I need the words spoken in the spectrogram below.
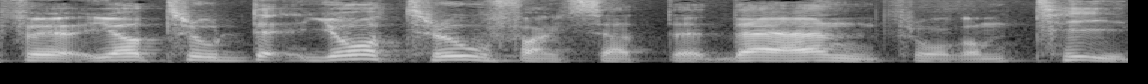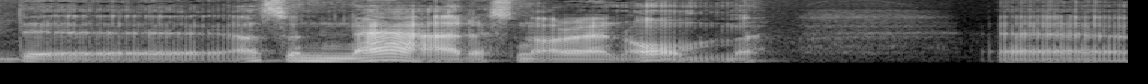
För jag tror, jag tror faktiskt att det, det är en fråga om tid. eh, Alltså när snarare än om. Eh,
